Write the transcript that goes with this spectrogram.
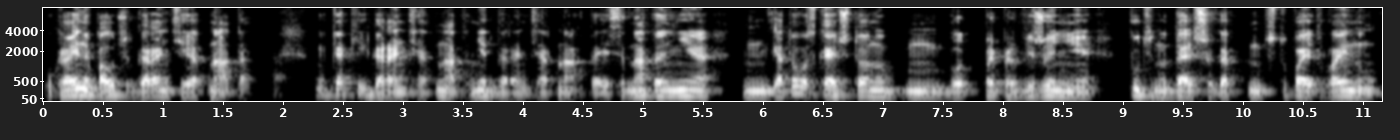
Украина получит гарантии от НАТО. Ну, какие гарантии от НАТО? Нет гарантии от НАТО. Если НАТО не готово сказать, что оно вот при продвижении Путина дальше вступает в войну,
